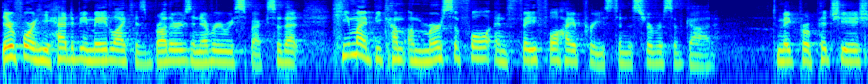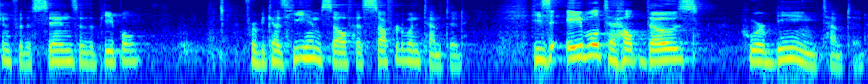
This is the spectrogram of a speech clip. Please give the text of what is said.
Therefore, he had to be made like his brothers in every respect, so that he might become a merciful and faithful high priest in the service of God, to make propitiation for the sins of the people. For because he himself has suffered when tempted, he's able to help those who are being tempted.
